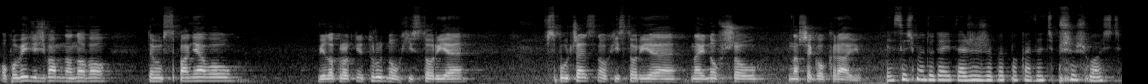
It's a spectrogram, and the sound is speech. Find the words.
opowiedzieć Wam na nowo tę wspaniałą, wielokrotnie trudną historię, współczesną historię najnowszą naszego kraju. Jesteśmy tutaj też, żeby pokazać przyszłość.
